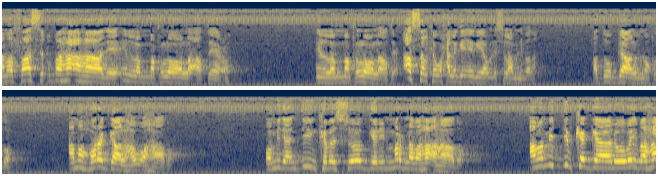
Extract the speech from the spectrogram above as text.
ama faasiqba ha ahaadee in la maqloo la adeeco in la maqloo la adeeco asalka waxaa laga eegayaa un islaamnimada hadduu gaal noqdo ama hore gaal ha u ahaado oo mid aan diinkaba soo gelin marnaba ha ahaado. Ama mid dib ka gaaloobayba ha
